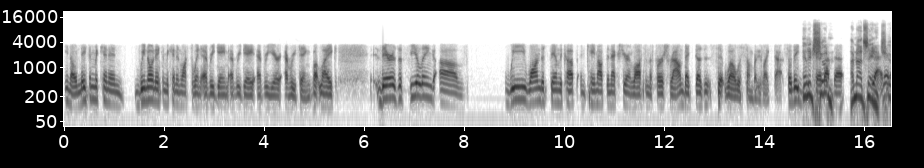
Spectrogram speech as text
you know, Nathan MacKinnon, we know Nathan MacKinnon wants to win every game, every day, every year, everything. But like there's a feeling of we won the Stanley Cup and came out the next year and lost in the first round. That doesn't sit well with somebody like that. So they do and it care shouldn't. about that. I'm not saying Yeah, it should. and,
